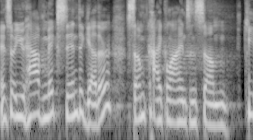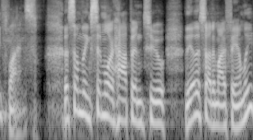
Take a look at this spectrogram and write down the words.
And so you have mixed in together some Keikleins and some Keithlines. Something similar happened to the other side of my family.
